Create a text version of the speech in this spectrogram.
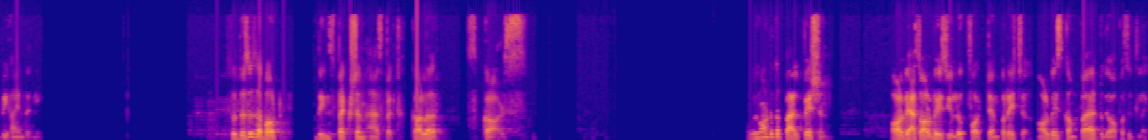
behind the knee. So this is about the inspection aspect, color, scars. Moving on to the palpation. Always, as always, you look for temperature. Always compare to the opposite leg.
